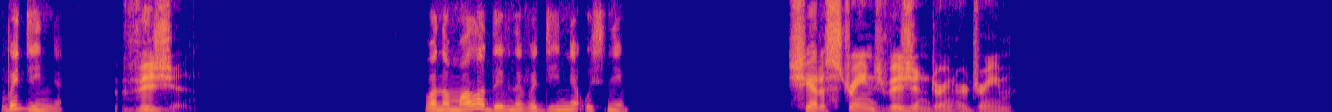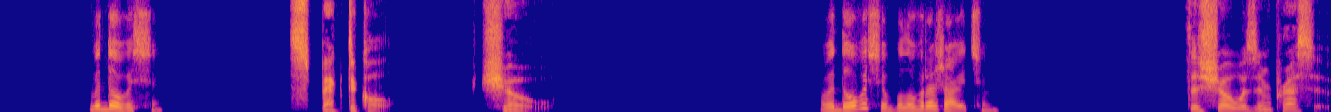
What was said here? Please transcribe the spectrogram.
Видіння. Vision. Вона мала дивне видіння у сні. She had a strange vision during her dream. Видовище. Spectacle. Show. Видовище було вражаючим. The show was impressive.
